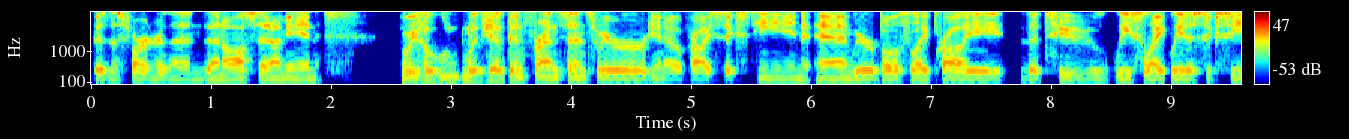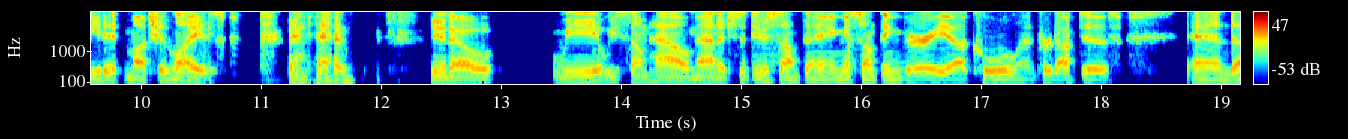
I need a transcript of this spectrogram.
business partner than than austin. I mean we've legit been friends since we were you know probably 16 and we were both like probably the two least likely to succeed at much in life. And you know we we somehow managed to do something something very uh, cool and productive and uh,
